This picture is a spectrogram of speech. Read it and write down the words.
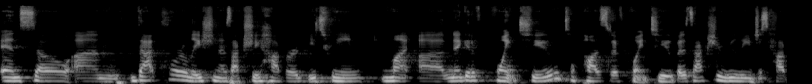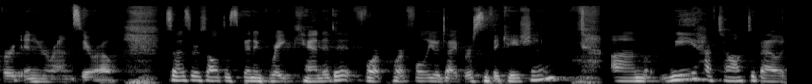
and so that correlation has actually hovered between my, uh, negative 0.2 to positive 0.2, but it's actually really just hovered in and around zero. So as a result, it's been a great candidate for portfolio diversification. Um, we have talked about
